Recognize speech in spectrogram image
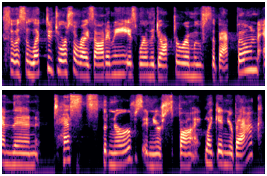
So, a selective dorsal rhizotomy is where the doctor removes the backbone and then tests the nerves in your spine, like in your back,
